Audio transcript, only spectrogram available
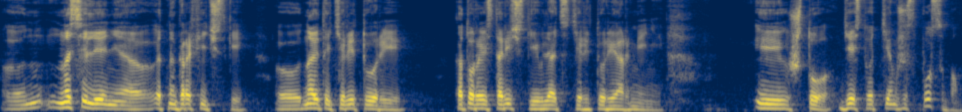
населения этнографический э, на этой территории, которая исторически является территорией Армении. И что? Действовать тем же способом?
